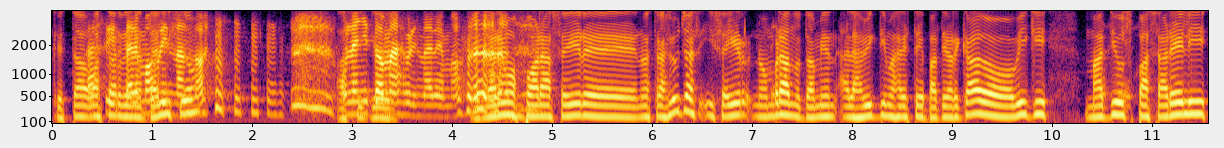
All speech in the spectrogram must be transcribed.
que está, va a estar de estaremos natalicio. brindando. Un Así añito más brindaremos. Brindaremos para seguir eh, nuestras luchas y seguir nombrando también a las víctimas de este patriarcado. Vicky, Matius Pasarelli,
